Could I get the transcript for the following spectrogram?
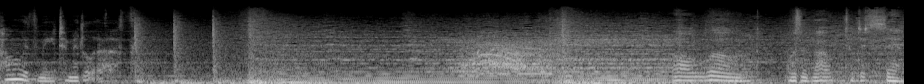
Come with me to Middle-earth. Our world was about to descend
